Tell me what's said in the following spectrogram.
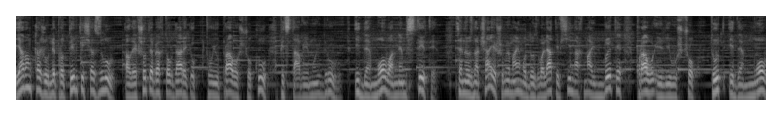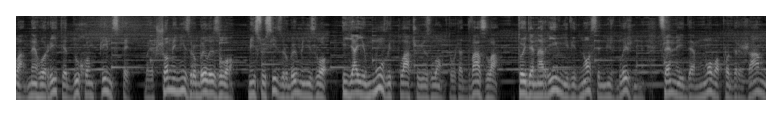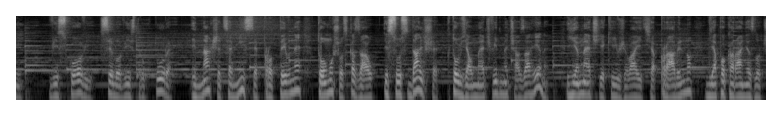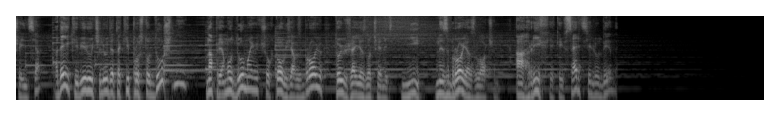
Я вам кажу, не противтеся злу, але якщо тебе хто вдарить у твою праву щоку, підстав йому й другу. Іде мова не мстити. Це не означає, що ми маємо дозволяти всі нас бити праву і ліву щоку. Тут іде мова не горіти духом пімсти. Бо якщо мені зробили зло, мій сусід зробив мені зло, і я йому відплачую злом, то вже два зла. То йде на рівні відносин між ближніми. Це не йде мова про державні, військові, силові структури. Інакше це місце противне тому, що сказав Ісус далі. Хто взяв меч від меча загине. Є меч, який вживається правильно для покарання злочинця. А деякі віруючі люди такі простодушні, напряму думають, що хто взяв зброю, той вже є злочинець. Ні, не зброя злочин, а гріх, який в серці людини.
